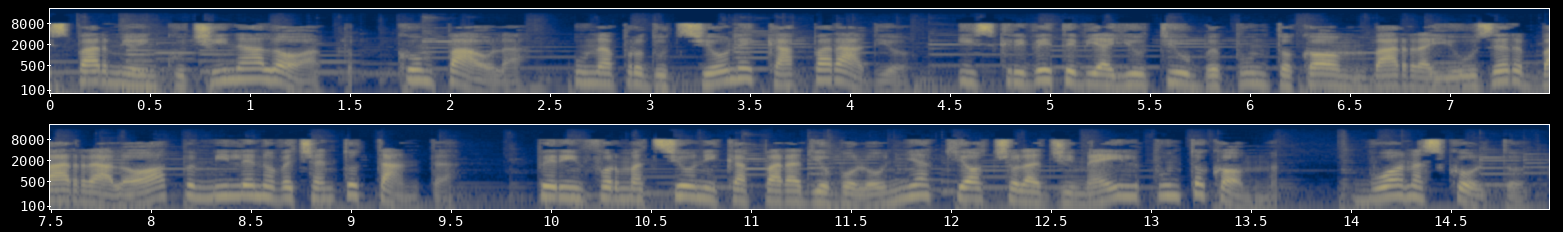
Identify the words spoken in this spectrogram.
Risparmio in cucina all'OAP. Con Paola. Una produzione K Radio. Iscrivetevi a youtube.com barra user barra aloap 1980. Per informazioni K Radio Bologna chiocciola gmail.com. Buon ascolto.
